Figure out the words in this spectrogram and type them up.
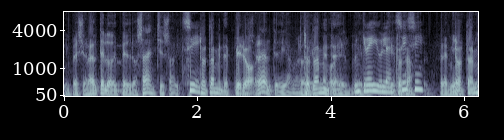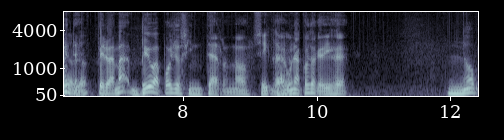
Impresionante lo de Pedro Sánchez hoy. Sí. totalmente, pero Impresionante, digamos. de- Totalmente. el- el- Increíble, sí, Total. sí. Premio Totalmente. español, ¿no? Pero además veo apoyos internos. Sí, de claro. algunas cosas que dije, no,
